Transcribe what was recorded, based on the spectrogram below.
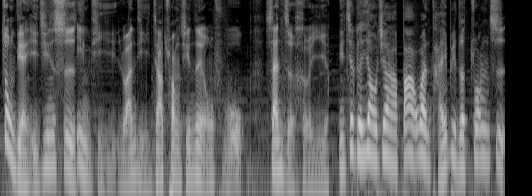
重点已经是硬体、软体加创新内容服务三者合一。你这个要价八万台币的装置，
